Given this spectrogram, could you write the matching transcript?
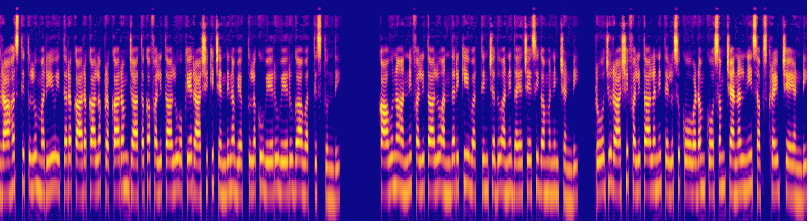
గ్రాహస్థితులు మరియు ఇతర కారకాల ప్రకారం జాతక ఫలితాలు ఒకే రాశికి చెందిన వ్యక్తులకు వేరు వేరుగా వర్తిస్తుంది. కావున అన్ని ఫలితాలు అందరికీ వర్తించదు అని దయచేసి గమనించండి. రోజు రాశి ఫలితాలని తెలుసుకోవడం కోసం ఛానల్ని సబ్స్క్రైబ్ చేయండి.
